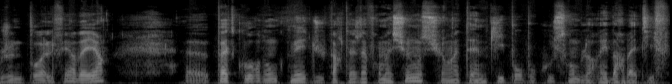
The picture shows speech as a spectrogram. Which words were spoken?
je ne pourrais le faire d'ailleurs. Euh, pas de cours donc, mais du partage d'informations sur un thème qui pour beaucoup semble rébarbatif.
